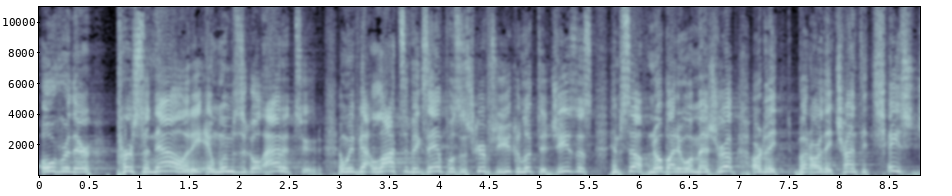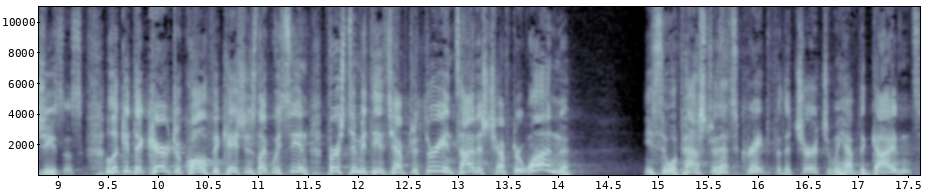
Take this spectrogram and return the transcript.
over their personality and whimsical attitude. And we've got lots of examples in Scripture. You can look to Jesus himself. Nobody will measure up, or they, but are they trying to chase Jesus? Look at their character qualifications like we see in 1 Timothy chapter 3 and Titus chapter 1. You say, well, Pastor, that's great for the church and we have the guidance.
